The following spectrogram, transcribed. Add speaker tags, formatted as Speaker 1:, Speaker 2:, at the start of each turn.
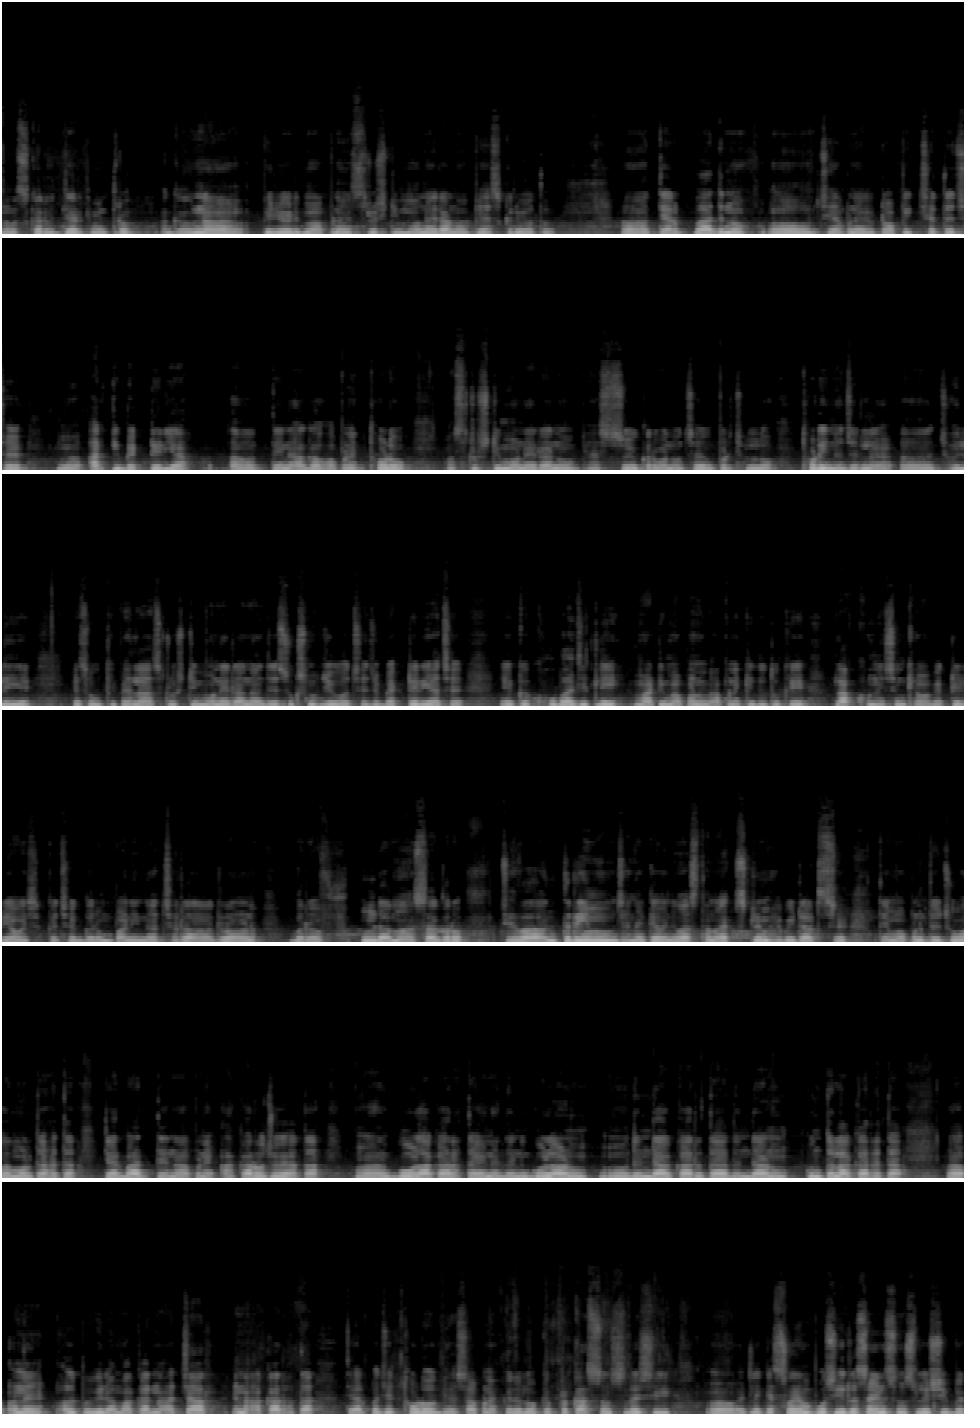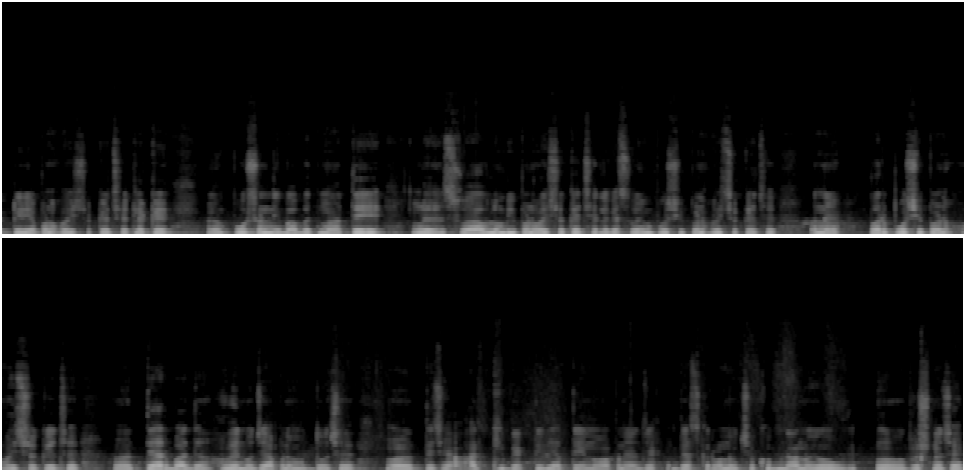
Speaker 1: નમસ્કાર વિદ્યાર્થી મિત્રો. અગાઉના પીરિયડમાં આપણે સૃષ્ટિ મોનેરાનો અભ્યાસ કર્યો હતો. ત્યારબાદનો જે આપણે ટોપિક છે તે છે આર્કી બેક્ટેરિયા તેના અગાઉ આપણે થોડો સૃષ્ટિ મોનેરાનો અભ્યાસ કરવાનો છે. ઉપર છેલ્લો થોડી નજર જોઈ લઈએ. કે સૌથી પહેલાં સૃષ્ટિ મોનેરાના જે સૂક્ષ્મજીવો છે, જે બેક્ટેરિયા છે, એક ખૂબા જેટલી માટીમાં પણ આપણે કીધું હતું કે લાખોની સંખ્યામાં બેક્ટેરિયા હોઈ શકે છે. ગરમ પાણીના ઝરા રણ, બરફ, ઊંડા મહાસાગરો જેવા અંતરિમ જેને કહેવાય નિવાસસ્થાનો, એક્સ્ટ્રીમ હેબિટાટ્સ છે, તેમાં પણ તે જોવા મળતા હતા. ત્યારબાદ તેના આપણે આકારો જોયા હતા. ગોળ આકાર હતા, એના દંડ ગોળાણું દંડાકાર હતા, દંડાણું, કુંતલાકાર હતા. અને અલ્પવિરામ આકારના આ ચાર એના આકાર હતા. ત્યાર પછી થોડો અભ્યાસ આપણે કરેલો કે પ્રકાશ સંશ્લેષી એટલે કે સ્વયંપોષી રસાયણ સંશ્લેષી બેક્ટેરિયા પણ હોઈ શકે છે. એટલે કે પોષણની બાબતમાં તે સ્વાવલંબી પણ હોઈ શકે છે, એટલે કે સ્વયંપોષી પણ હોઈ શકે છે અને પરપોષી પણ હોઈ શકે છે. ત્યારબાદ હવેનો જે આપણે મુદ્દો છે તે છે આર્કી બેક્ટેરિયા. તેનો આપણે આજે અભ્યાસ કરવાનો છે. ખૂબ નાનો એવો પ્રશ્ન છે.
